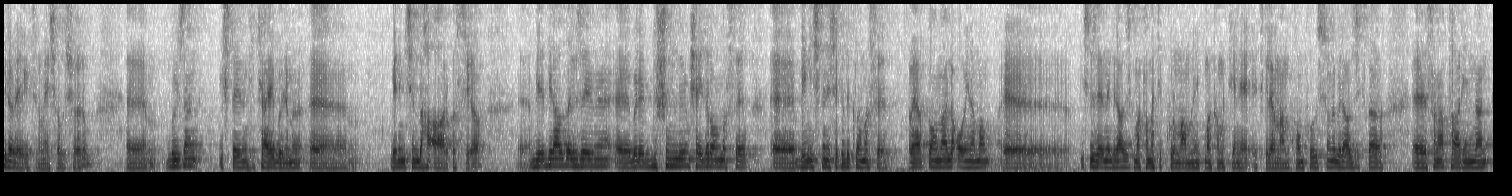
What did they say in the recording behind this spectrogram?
bir araya getirmeye çalışıyorum. E, bu yüzden işlerin hikaye bölümü e, benim için daha ağır basıyor. E, bir, biraz da üzerine e, böyle düşündüğüm şeyler olması, e, beni içten içe gıdıklaması veyahut da onlarla oynamam, e, iş üzerine birazcık matematik kurmam, renk matematiğini etkilemem, kompozisyonu birazcık da e, sanat tarihinden,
